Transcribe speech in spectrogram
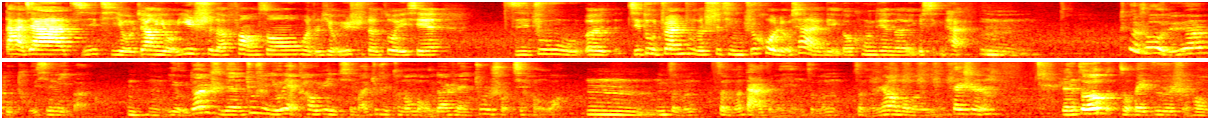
大家集体有这样有意识的放松，或者有意识的做一些极注呃极度专注的事情之后留下来的一个空间的一个形态。嗯，这个时候我觉得有点赌徒心理吧。嗯嗯，有一段时间就是有点靠运气嘛，就是可能某一段时间就是手气很旺，嗯，你怎么怎么打怎么赢，怎么怎么让都能赢。但是人总有走背字的时候嘛。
